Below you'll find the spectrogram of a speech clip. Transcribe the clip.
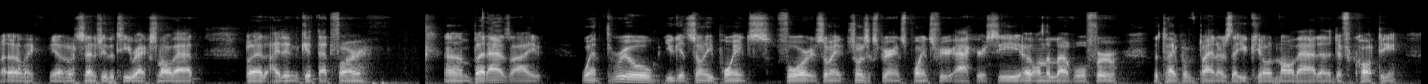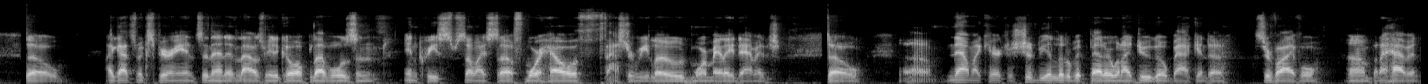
uh, like you know essentially the T Rex and all that. but I didn't get that far. Um, but as I went through, you get so many points for so many so much experience points for your accuracy uh, on the level for the type of dinos that you killed and all that and the difficulty. So I got some experience, and then it allows me to go up levels and increase some of my stuff, more health, faster reload, more melee damage. So uh, now my character should be a little bit better when I do go back into survival, um, but I haven't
